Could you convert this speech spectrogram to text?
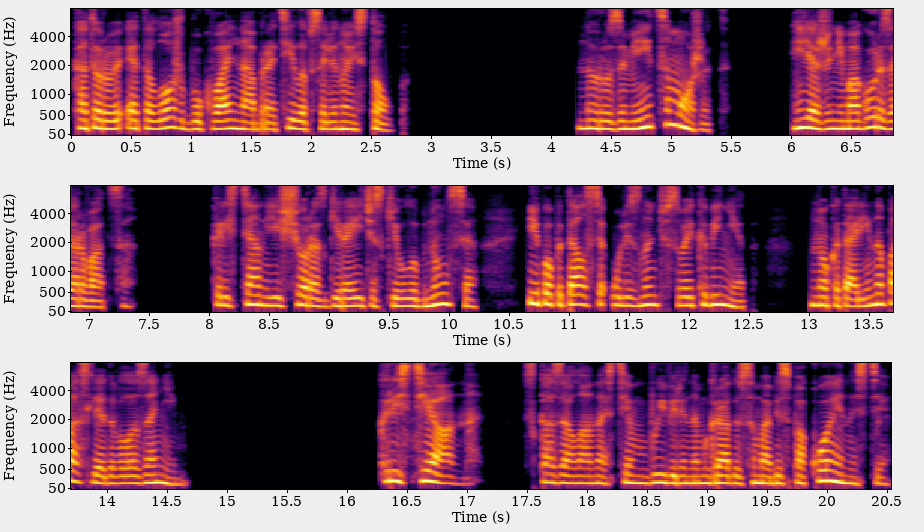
которую эта ложь буквально обратила в соляной столб. «Ну, разумеется, может. Я же не могу разорваться». Кристиан еще раз героически улыбнулся и попытался улизнуть в свой кабинет, но Катарина последовала за ним. «Кристиан», — сказала она с тем выверенным градусом обеспокоенности,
